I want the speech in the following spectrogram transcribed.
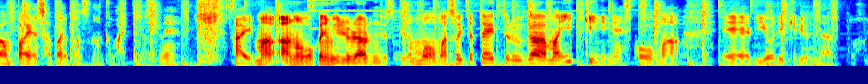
ヴァンパイアサバイバーズなんかも入ってますね。はい。まあ、あの、他にもいろいろあるんですけども、まあ、そういったタイトルが、まあ、一気にね、こう、まあ、えー利用できるようになると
